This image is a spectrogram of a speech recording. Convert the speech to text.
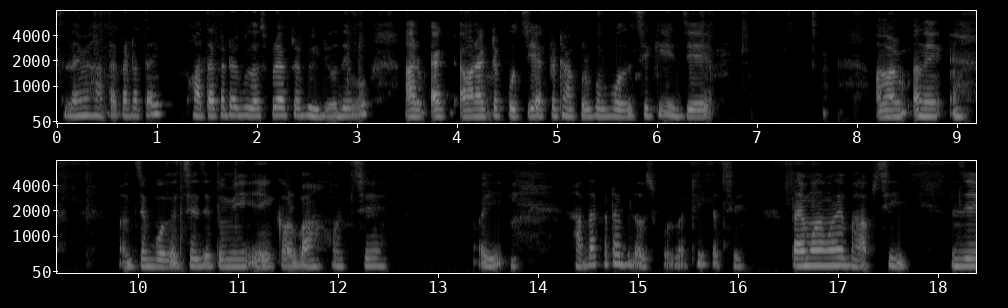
তাহলে আমি হাতা কাটাটাই, হাতা কাটা ব্লাউজ পরে একটা ভিডিও দেব। আর এক, আমার একটা কোচি, একটা ঠাকুরপো বলেছে কি যে, আমার মানে হচ্ছে বলেছে যে তুমি এই করবা হচ্ছে ওই হাতা কাটা ব্লাউজ পরবা, ঠিক আছে? তাই মনে মনে ভাবছি যে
